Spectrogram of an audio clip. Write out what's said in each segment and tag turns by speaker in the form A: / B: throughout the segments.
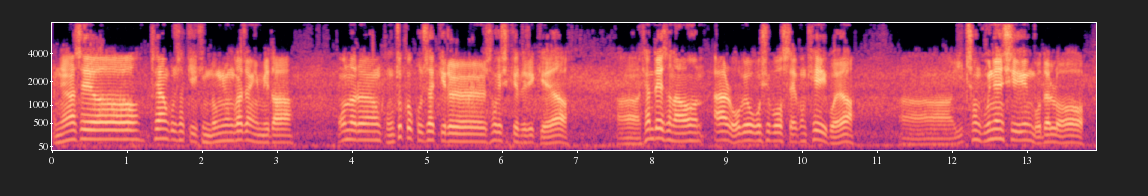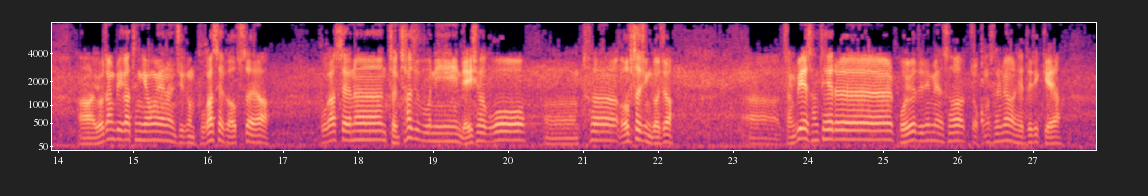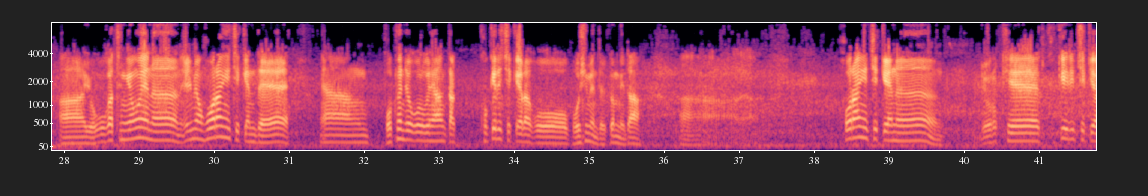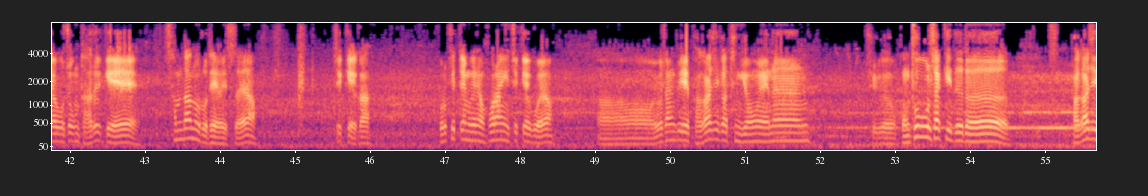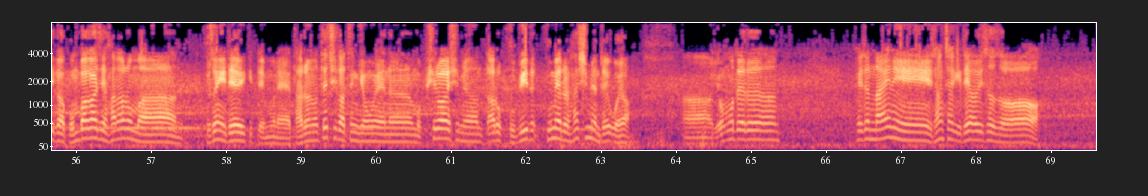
A: 안녕하세요. 태양굴삭기 김동윤 과장입니다. 오늘은 공특급 굴삭기를 소개시켜 드릴게요. 어, 현대에서 나온 R555 7K이고요. 어, 2009년식 모델로 어, 요 장비 같은 경우에는 지금 부가세가 없어요. 부가세는 전차주분이 내셔고 어, 터- 없어진 거죠. 어, 장비의 상태를 보여드리면서 조금 설명을 해 드릴게요. 아, 요거 같은 경우에는 일명 호랑이 집게인데 그냥 보편적으로 그냥 딱 코끼리 집게라고 보시면 될 겁니다. 아, 호랑이 집게는 요렇게 코끼리 집게하고 조금 다르게 3단으로 되어 있어요. 집게가 그렇기 때문에 그냥 호랑이 집게고요. 어, 요 장비의 바가지 같은 경우에는 지금 공투 굴삭기들은 바가지가 본바가지 하나로만 구성이 되어 있기 때문에 다른 어태치 같은 경우에는 뭐 필요하시면 따로 구비, 구매를 하시면 되고요. 어, 요 모델은 회전 라인이 장착이 되어 있어서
